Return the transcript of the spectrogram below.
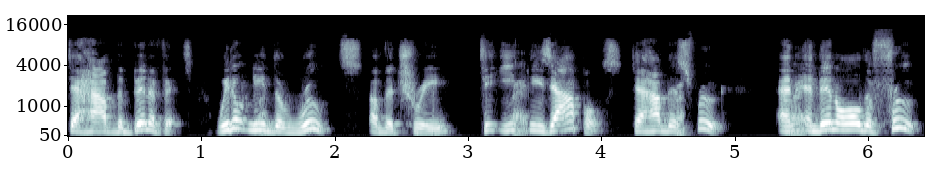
to have the benefits. We don't need right. the roots of the tree to eat right. these apples to have this right. fruit. And and then all the fruit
